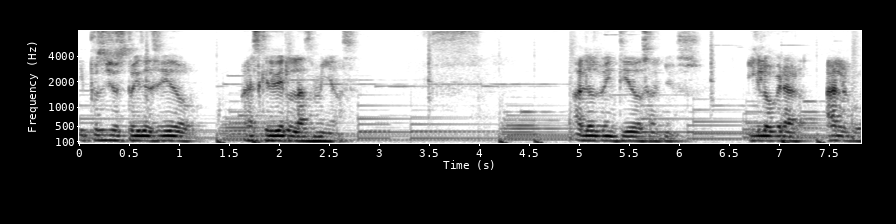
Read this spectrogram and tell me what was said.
Y pues yo estoy decidido a escribir las mías. A los 22 años. Y lograr algo.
